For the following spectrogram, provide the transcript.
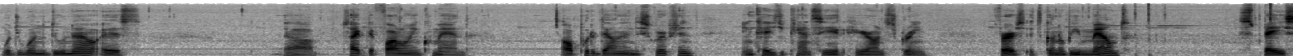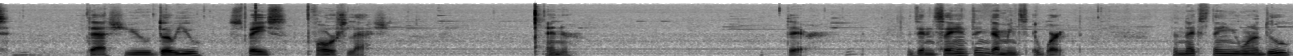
what you want to do now is uh, type the following command. I'll put it down in the description in case you can't see it here on screen. First it's gonna be mount space dash uw space forward slash. Enter there. It didn't say anything that means it worked. The next thing you want to do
